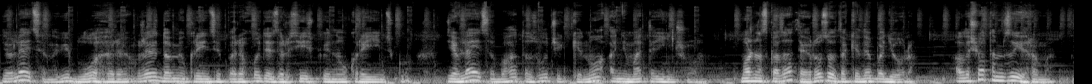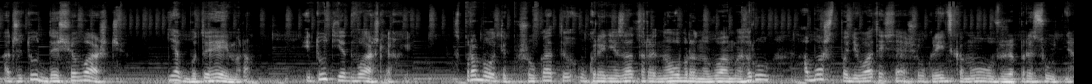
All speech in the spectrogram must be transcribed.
З'являються нові блогери, вже відомі українці переходять з російської на українську, з'являється багато звучок кіно, аніме та іншого. Можна сказати, розвиток іде бадьоро. Але що там з іграми? Адже тут дещо важче. Як бути геймером? І тут є два шляхи: спробувати пошукати українізатори на обрану вами гру, або ж сподіватися, що українська мова вже присутня.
